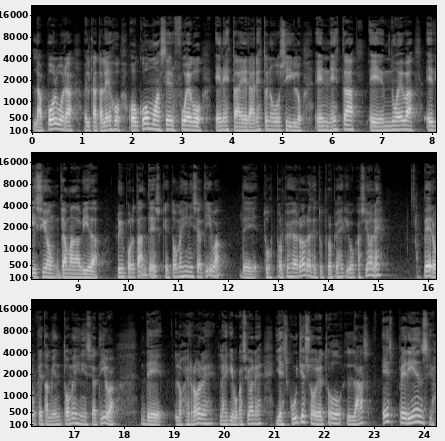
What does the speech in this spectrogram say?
la pólvora, el catalejo o cómo hacer fuego en esta era, en este nuevo siglo, en esta eh, nueva edición llamada vida. Lo importante es que tomes iniciativa de tus propios errores, de tus propias equivocaciones, pero que también tomes iniciativa de los errores, las equivocaciones y escuche sobre todo las experiencias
